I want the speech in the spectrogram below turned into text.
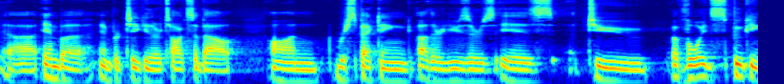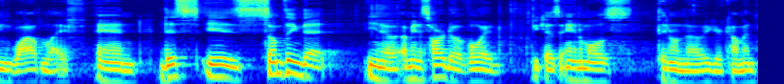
uh, IMBA in particular talks about on respecting other users is to avoid spooking wildlife. And this is something that, you know, I mean, it's hard to avoid because animals, they don't know you're coming.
